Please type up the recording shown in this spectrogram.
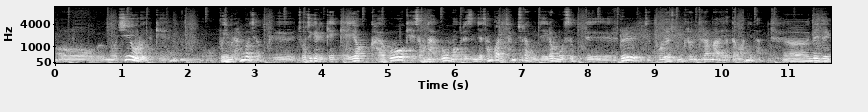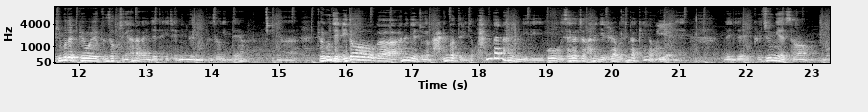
어, 뭐 CEO로 이렇게 음, 뭐 부임을 한 거죠. 그 조직을 이렇게 개혁하고 개선하고 뭐 그래서 이제 성과를 창출하고 이제 이런 모습들을 이제 보여주는 그런 드라마였다고 합니다. 어, 근데 이제 김호 대표의 분석 중에 하나가 이제 되게 재밌는 분석인데요. 어, 결국 이제 리더가 하는 일 중에 많은 것들이 이제 판단하는 일이고 의사결정하는 일이라고 생각해요. 예. 근데 이제 그 중에서 뭐이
